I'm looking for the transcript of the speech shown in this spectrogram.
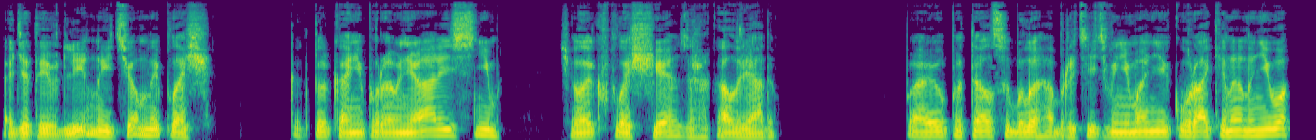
одетый в длинный темный плащ. Как только они поравнялись с ним, человек в плаще зашагал рядом. Павел пытался было обратить внимание Куракина на него,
